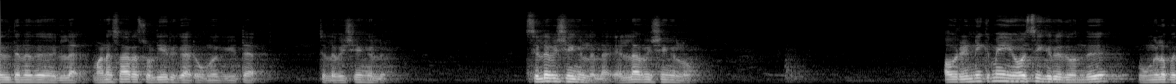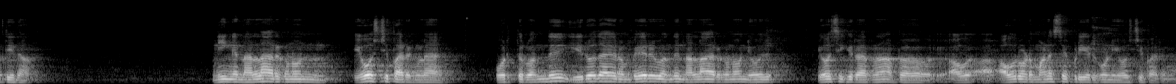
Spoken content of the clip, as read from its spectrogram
எழுதுனது இல்லை மனசார சொல்லியிருக்காரு உங்ககிட்ட சில விஷயங்கள். சில விஷயங்கள் இல்லை எல்லா விஷயங்களும். அவர் என்றைக்குமே யோசிக்கிறது வந்து உங்களை பற்றி தான் நீங்கள் நல்லா இருக்கணும்னு யோசிச்சு பாருங்களேன். ஒருத்தர் வந்து இருபதாயிரம் பேர் வந்து நல்லா இருக்கணும்னு யோ யோசிக்கிறாருன்னா அப்போ அவ- அவரோட மனசு எப்படி இருக்கும்னு யோசிச்சு பாருங்க.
